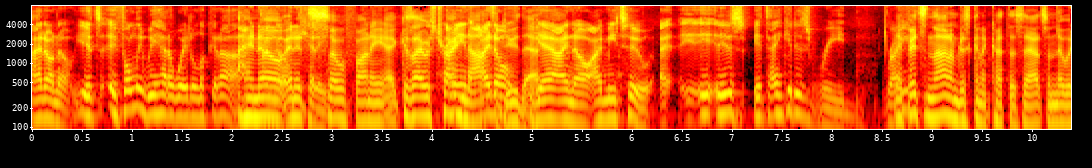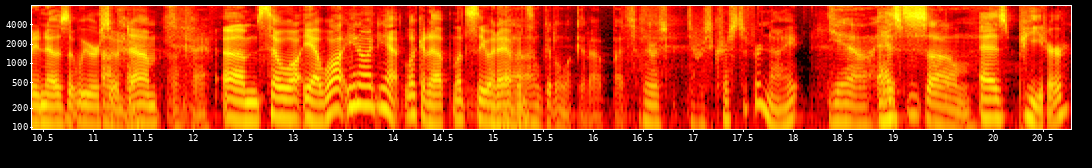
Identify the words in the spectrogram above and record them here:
I don't know. It's if only we had a way to look it up. I know, I'm and it's kidding. so funny because I was I trying mean, not I to do that. Yeah, I know. I me too. It, it is. It, I think it is Reed. Right? If it's not, I'm just gonna cut this out so nobody knows that we were so Okay, dumb. okay. Um. So uh, yeah. Well, you know what? Yeah. Look it up. Let's see what Uh, happens. I'm gonna look it up, but there was there was Christopher Knight yeah, As- um. as Peter.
